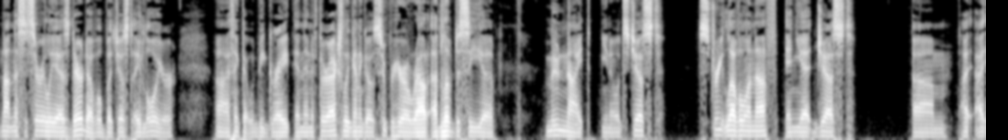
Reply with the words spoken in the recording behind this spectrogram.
not necessarily as Daredevil, but just a lawyer. Uh, I think that would be great. And then if they're actually going to go superhero route, I'd love to see uh, Moon Knight. You know, it's just street level enough and yet just Um, I, I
